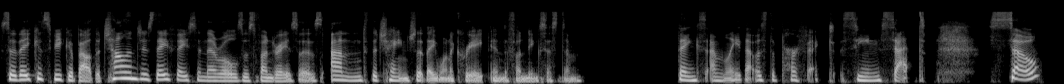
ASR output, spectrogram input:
so they could speak about the challenges they face in their roles as fundraisers and the change that they want to create in the funding system. Thanks, Emily. That was the perfect scene set. So,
